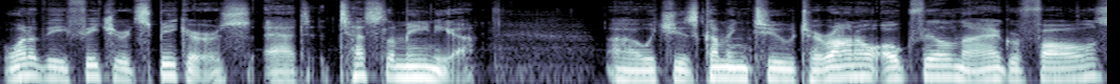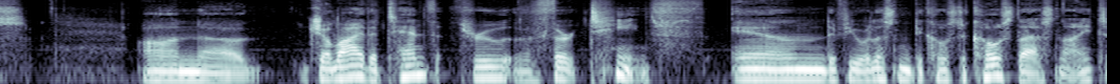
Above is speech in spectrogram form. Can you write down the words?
one of the featured speakers at Tesla Mania uh, which is coming to Toronto, Oakville, Niagara Falls on uh, July the 10th through the 13th. And if you were listening to Coast to Coast last night,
